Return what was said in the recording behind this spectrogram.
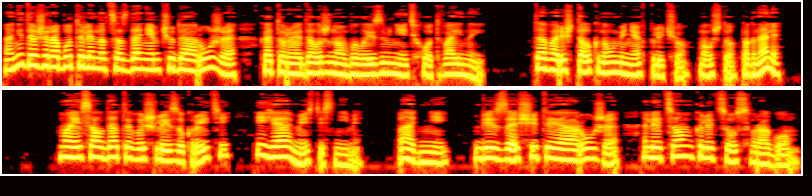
Они даже работали над созданием чудо-оружия, которое должно было изменить ход войны. Товарищ толкнул меня в плечо, мол, что, погнали? Мои солдаты вышли из укрытий, и я вместе с ними. Одни, без защиты и оружия, лицом к лицу с врагом.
